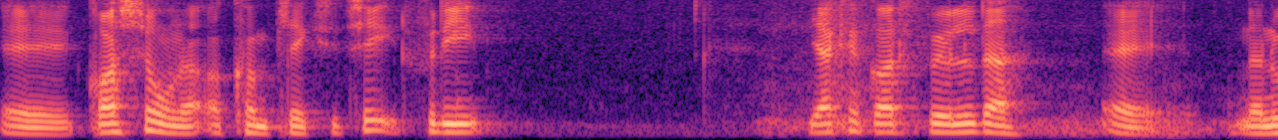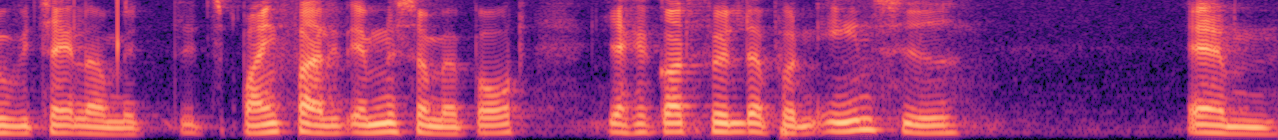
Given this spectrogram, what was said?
øh, gråzoner og kompleksitet, fordi jeg kan godt føle dig, øh, når nu vi taler om et, et sprængfarligt emne som abort, jeg kan godt føle dig på den ene side. Øhm,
